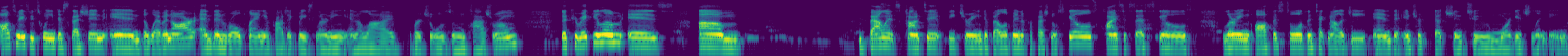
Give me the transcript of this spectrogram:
alternates between discussion in the webinar and then role playing and project-based learning in a live virtual Zoom classroom. The curriculum is um, balanced content featuring development of professional skills, client success skills, learning office tools and technology, and the introduction to mortgage lending.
